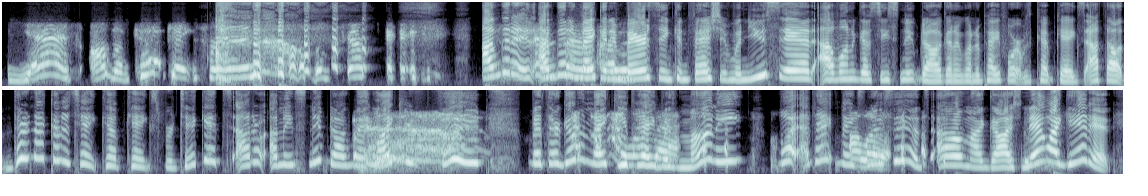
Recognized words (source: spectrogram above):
Yes, off of cupcakes, friend. off of cupcakes. I'm gonna I'm gonna make an embarrassing confession. When you said I want to go see Snoop Dogg and I'm going to pay for it with cupcakes, I thought they're not going to take cupcakes for tickets. I don't. I mean, Snoop Dogg may like your food, but they're going to make you pay that. with money. What that makes no love sense. Oh my gosh! Now I get it.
